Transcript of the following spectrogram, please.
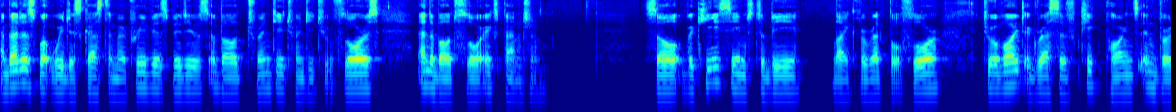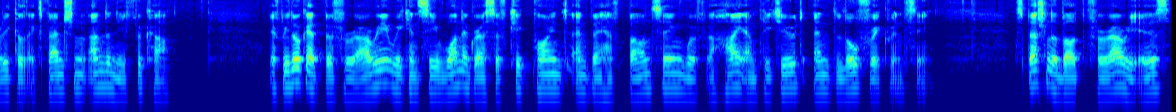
And that is what we discussed in my previous videos about 2022 floors and about floor expansion. So the key seems to be, like the Red Bull floor, to avoid aggressive kick points in vertical expansion underneath the car. If we look at the Ferrari, we can see one aggressive kick point and they have bouncing with a high amplitude and low frequency. Special about the Ferrari is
